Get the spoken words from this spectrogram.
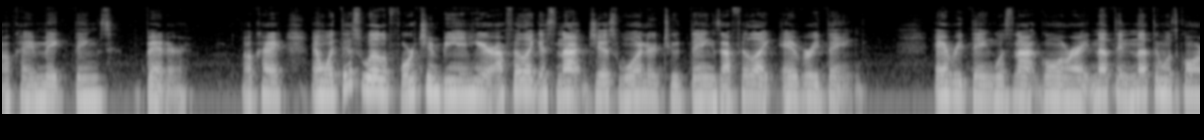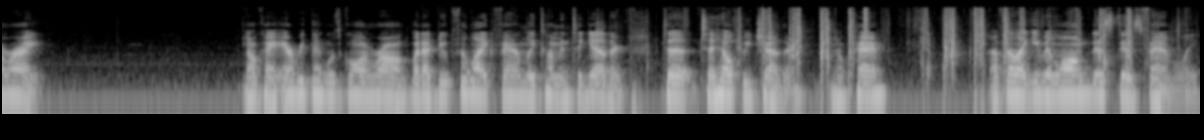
Okay. Make things better. Okay. And with this Wheel of Fortune being here, I feel like it's not just one or two things. I feel like everything, everything was not going right. Nothing, nothing was going right. Okay, everything was going wrong. But I do feel like family coming together to, to help each other. Okay. I feel like even long distance family.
